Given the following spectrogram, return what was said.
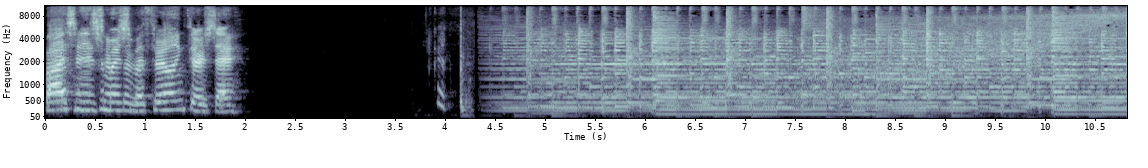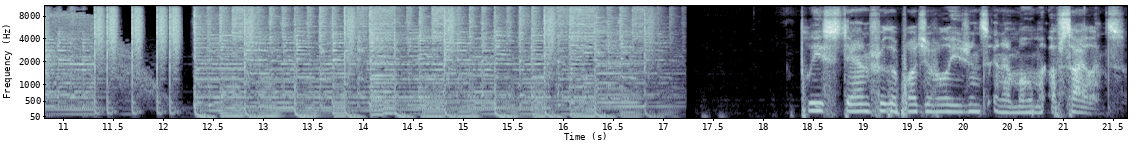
Bye, Santan Stormers. Have a thrilling Thursday. Good. Please stand for the Pledge of Allegiance in a moment of silence.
